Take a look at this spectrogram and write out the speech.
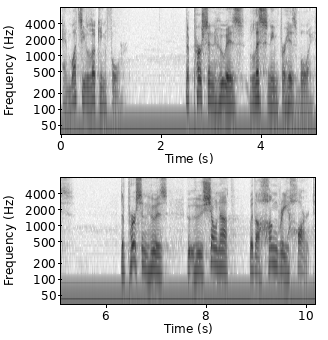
and what's he looking for? The person who is listening for his voice the person who is, who, who's shown up with a hungry heart,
